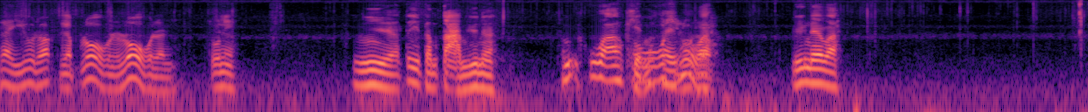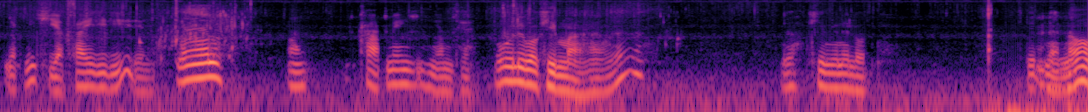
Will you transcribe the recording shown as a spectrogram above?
ได้อยู่ดอกเกือบโลคนละโลคนละตัวนี้นี่อะตีตามๆอยู่นะกูว่าเอาเขียนมาใส่โอ้เมื่สิอรู้วะว่ะยิงได้ปะอยากมีเขียดใส่ดีๆเด่นแมนขาบแม่งเงียนแท้โอ้ยลืมเอาครีมมาเอ้ยเดี๋ยวครีมอยู่ในรถติดแน่นเนาะ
